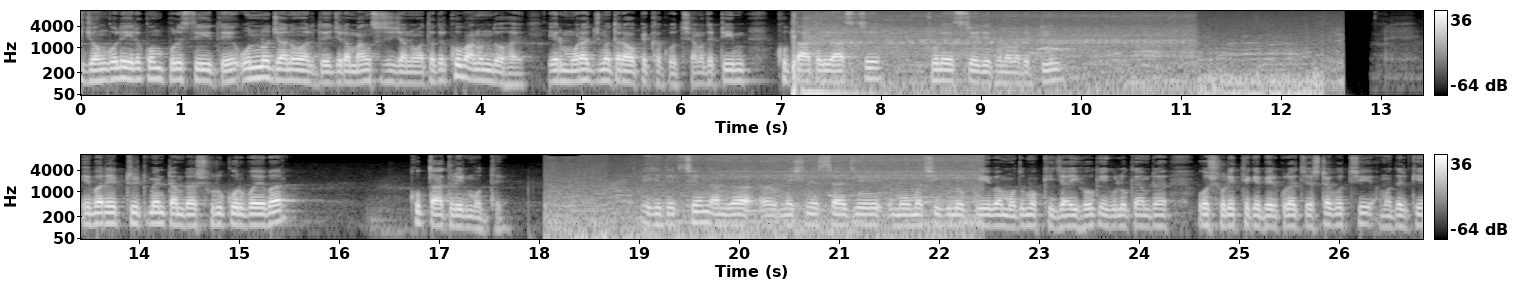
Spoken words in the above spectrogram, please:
জঙ্গলে এরকম পরিস্থিতিতে অন্য জানোয়ারদের যারা মাংসাশী জানোয়ার, তাদের খুব আনন্দ হয়। এর মরার জন্য তারা অপেক্ষা করছে। আমাদের টিম খুব তাড়াতাড়ি আসছে। চলে এসছে দেখুন আমাদের টিম। এবারে ট্রিটমেন্ট আমরা শুরু করব এবার, খুব তাড়াতাড়ির মধ্যে। এই যে দেখছেন, আমরা মেশিনের সাহায্যে মৌমাছিগুলোকে বা মধুমক্ষী যাই হোক, এগুলোকে আমরা ওর শরীর থেকে বের করার চেষ্টা করছি। আমাদেরকে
